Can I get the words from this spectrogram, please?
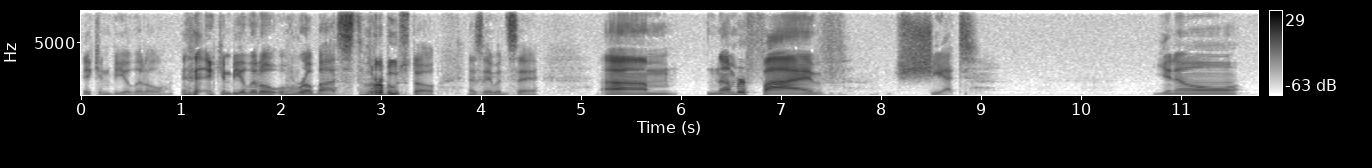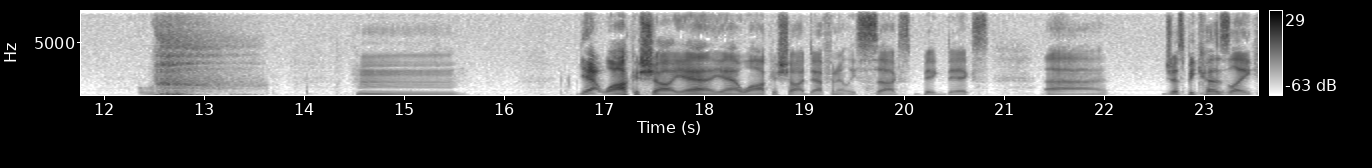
it can be a little it can be a little robust, robusto, as they would say. Um, number five, shit. You know, hmm. Yeah, Waukesha. Yeah, yeah, Waukesha definitely sucks. Big dicks. Uh, just because like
